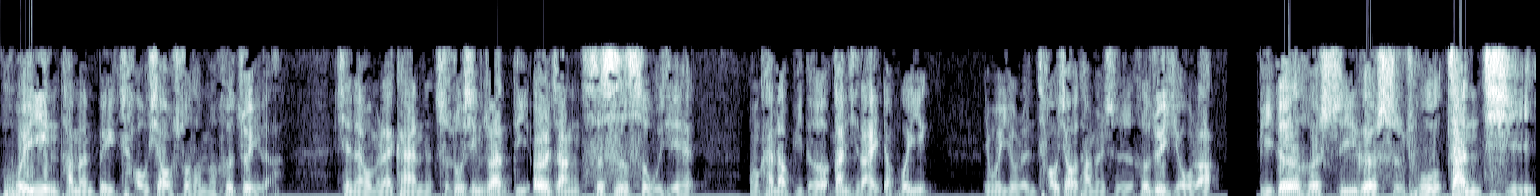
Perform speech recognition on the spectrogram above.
回应他们被嘲笑说他们喝醉了。现在我们来看《使徒行传》第二章十四、十五节，我们看到彼得站起来要回应，因为有人嘲笑他们是喝醉酒了。彼得和十一个使徒站起，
